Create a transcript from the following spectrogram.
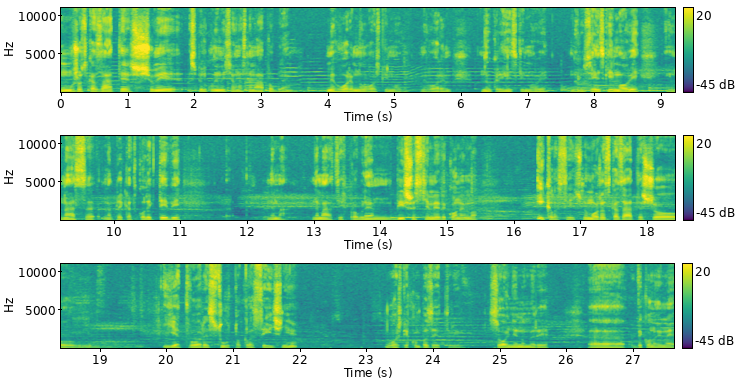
мушу сказати, що ми спілкуємося, у нас немає проблем. Ми говоримо на угорській мові, ми говоримо на українській мові, на русинській мові. І в нас, е, наприклад, в колективі е, нема, нема цих проблем. В більшості ми виконуємо і класично. Можна сказати, що є твори суто класичні угорських композиторів, сольні номери. Е, виконуємо,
